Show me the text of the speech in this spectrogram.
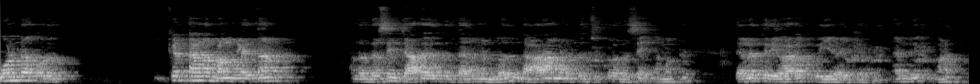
போன்ற ஒரு இக்கட்டான பலன்களைத்தான் அந்த திசை ஜாதகத்துக்கு தரும் என்பது இந்த ஆறாம் இடத்து சுக்கர திசை நமக்கு தெள்ளத் தெளிவாக புரிய வைக்கிறது. நன்றி வணக்கம்.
